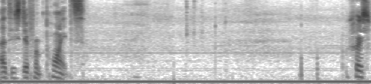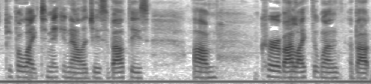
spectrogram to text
at these different points. Of course, people like to make analogies about these um, curve. I like the one about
